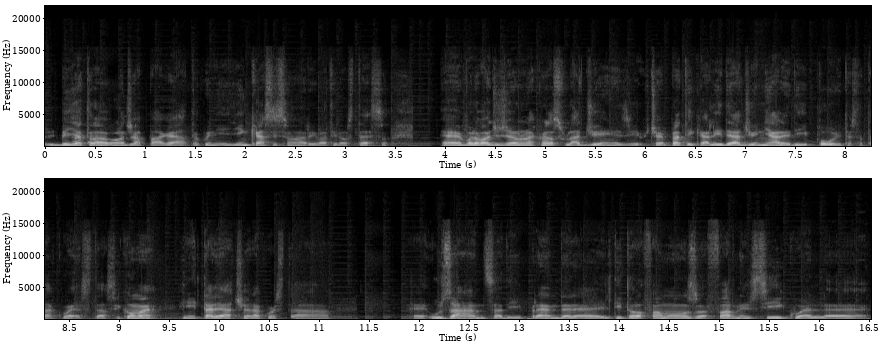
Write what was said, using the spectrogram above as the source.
Il biglietto l'avevano già pagato, quindi gli incassi sono arrivati lo stesso. Eh, volevo aggiungere una cosa sulla Genesi, cioè in pratica l'idea geniale di Ippolito è stata questa, siccome in Italia c'era questa eh, usanza di prendere il titolo famoso e farne il sequel eh,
